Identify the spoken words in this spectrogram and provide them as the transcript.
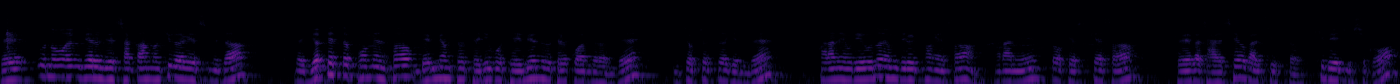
네, 은호 형제를 위해서 잠깐 한번 기도하겠습니다. 네, 옆에 떡 보면서 몇 명 더 데리고 대면으로 데리고 간다는데 이쪽 저쪽인데 하나님 우리 은호 형제를 통해서 하나님 또 계속해서 교회가 잘 세워갈 수 있도록 기도해 주시고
